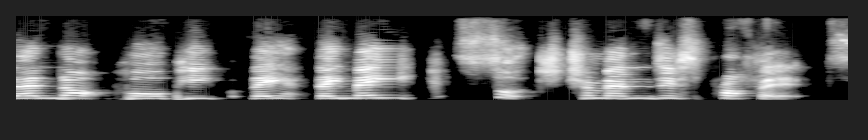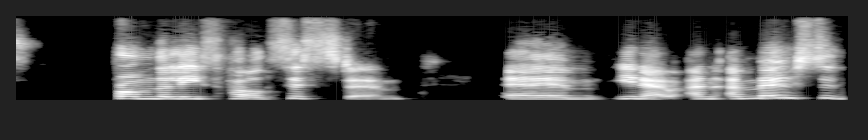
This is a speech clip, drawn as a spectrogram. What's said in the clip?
they're not poor people. They they make such tremendous profits from the leasehold system. Um, you know, and, and most of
